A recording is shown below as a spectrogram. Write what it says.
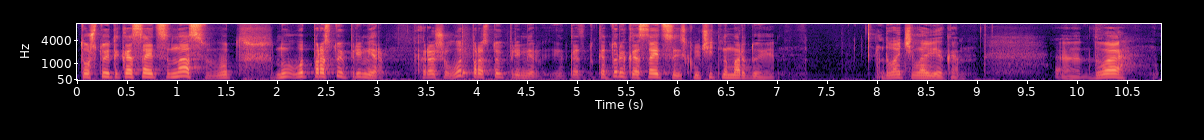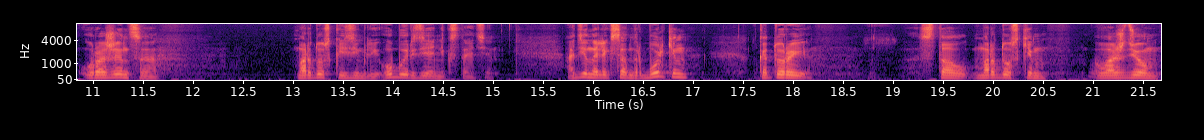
то, что это касается нас, вот, ну, вот простой пример. Хорошо, вот простой пример, который касается исключительно Мордовии. Два человека, э, два уроженца мордовской земли, оба ирзиане, кстати. Один Александр Болькин, который стал мордовским вождем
